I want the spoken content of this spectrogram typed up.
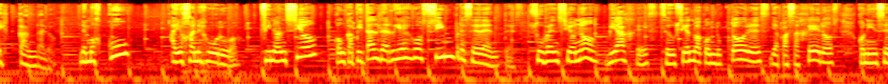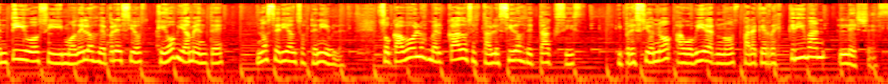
escándalo. De Moscú a Johannesburgo. Financió con capital de riesgo sin precedentes. Subvencionó viajes seduciendo a conductores y a pasajeros con incentivos y modelos de precios que obviamente no serían sostenibles. Socavó los mercados establecidos de taxis y presionó a gobiernos para que reescriban leyes.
